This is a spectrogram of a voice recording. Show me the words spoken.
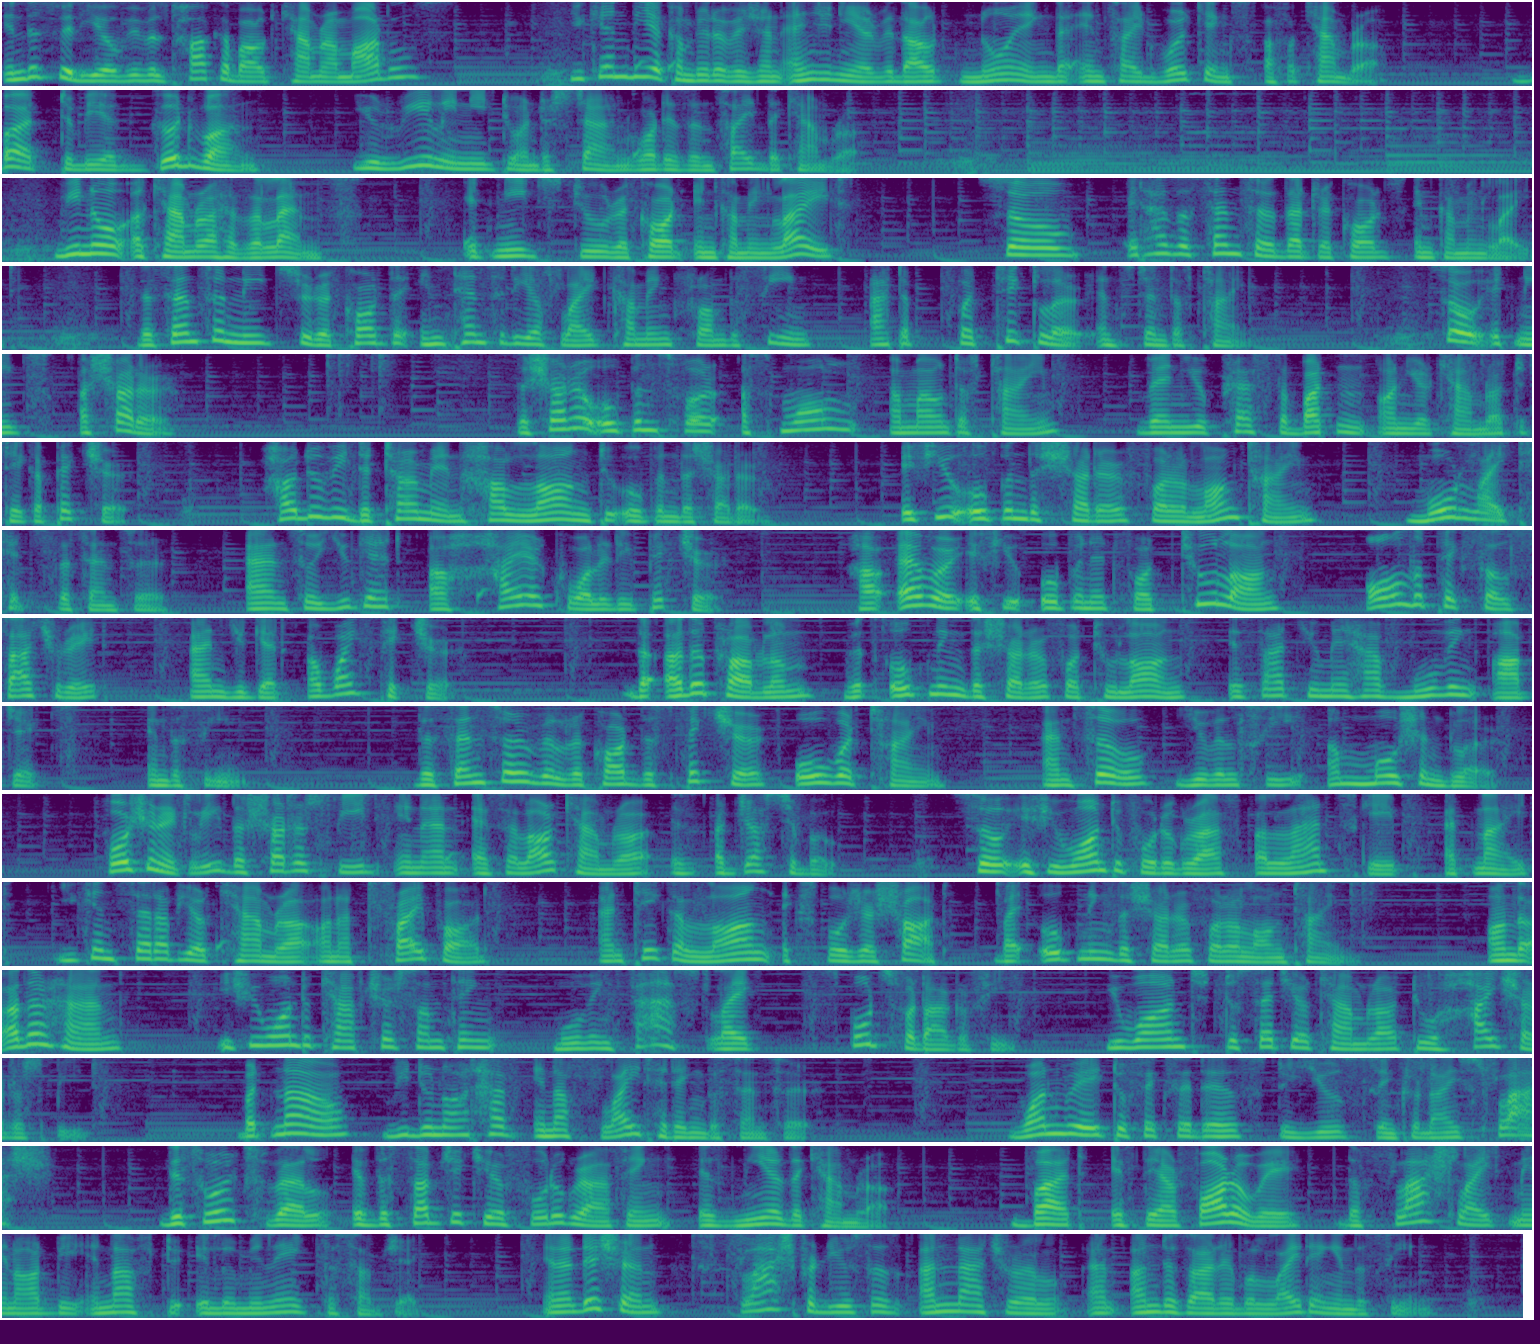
In this video, we will talk about camera models. You can be a computer vision engineer without knowing the inside workings of a camera. But to be a good one, you really need to understand what is inside the camera. We know a camera has a lens. It needs to record incoming light, so it has a sensor that records incoming light. The sensor needs to record the intensity of light coming from the scene at a particular instant of time. So it needs a shutter. The shutter opens for a small amount of time when you press the button on your camera to take a picture. How do we determine how long to open the shutter? If you open the shutter for a long time, more light hits the sensor and so you get a higher quality picture. However, if you open it for too long, all the pixels saturate and you get a white picture. The other problem with opening the shutter for too long is that you may have moving objects in the scene. The sensor will record this picture over time and so you will see a motion blur. Fortunately, the shutter speed in an SLR camera is adjustable. So if you want to photograph a landscape at night, you can set up your camera on a tripod and take a long exposure shot by opening the shutter for a long time. On the other hand, if you want to capture something moving fast like sports photography, you want to set your camera to high shutter speed. But now we do not have enough light hitting the sensor. One way to fix it is to use synchronized flash. This works well if the subject you're photographing is near the camera. But if they are far away, the flashlight may not be enough to illuminate the subject. In addition, flash produces unnatural and undesirable lighting in the scene.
